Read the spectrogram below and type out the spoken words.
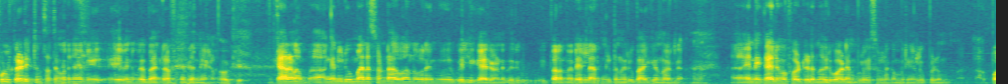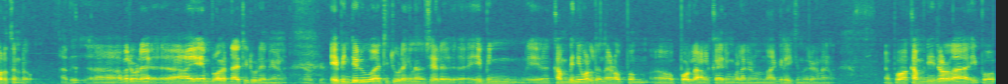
ഫുൾ ക്രെഡിറ്റും സത്യം പറഞ്ഞാൽ ഏവനും വെബാൻക്രാഫ്റ്റിന് തന്നെയാണ്. ഓക്കെ കാരണം അങ്ങനെ ഒരു മനസ്സുണ്ടാവുക എന്ന് പറയുന്നത് വലിയ കാര്യമാണ്. ഇതൊരു ഈ പറഞ്ഞ പോലെ എല്ലാവർക്കും കിട്ടുന്ന ഒരു ഭാഗ്യമൊന്നുമല്ല. എന്നെക്കാളും എഫേർട്ട് ഇടുന്ന ഒരുപാട് എംപ്ലോയീസ് ഉള്ള കമ്പനികൾ ഇപ്പോഴും പുറത്തുണ്ടാവും. അത് അവരുടെ ആ എംപ്ലോയറിന്റെ ആറ്റിറ്റ്യൂഡ് തന്നെയാണ്. എബിന്റെ ഒരു ആറ്റിറ്റ്യൂഡ് എങ്ങനെയാണെന്ന് വെച്ചാൽ എബിൻ കമ്പനി വളരുന്നതിനൊപ്പം ഒപ്പമുള്ള ആൾക്കാരും വളരണമെന്ന് ആഗ്രഹിക്കുന്ന ഒരാളാണ്. അപ്പോൾ ആ കമ്പനിയിലുള്ള ഇപ്പോൾ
